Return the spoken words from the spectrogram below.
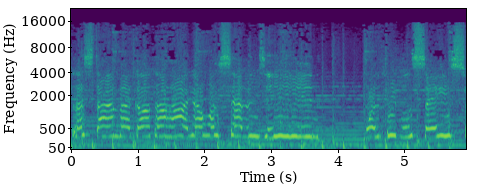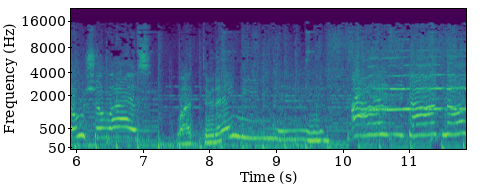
Last time I got a hug, I was 17. When people say socialize, what do they mean? I've got no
